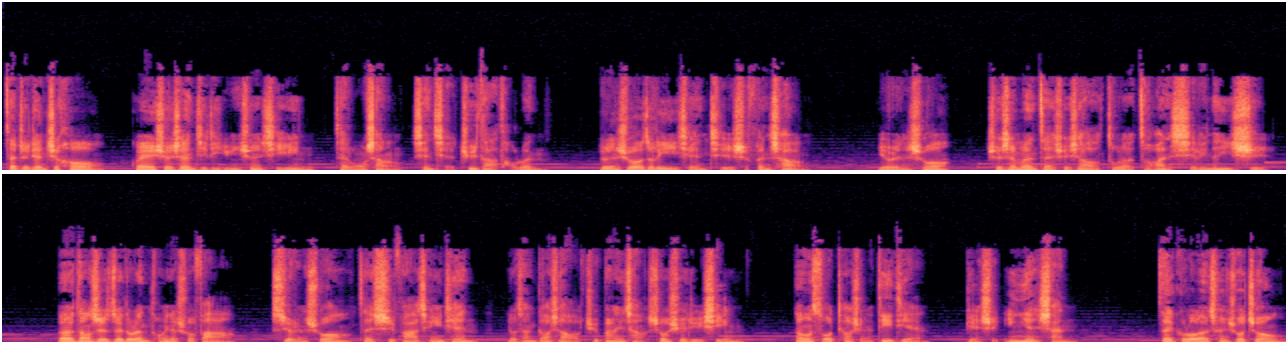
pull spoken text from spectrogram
在这天之后，关于学生集体晕眩的起因，在网上掀起了巨大的讨论。有人说这里以前其实是坟场，也有人说学生们在学校做了召唤邪灵的仪式。而当时最多人同意的说法是，有人说在事发前一天，柳川高校举办了一场休学旅行，他们所挑选的地点便是鹰燕山。在古老的传说中，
